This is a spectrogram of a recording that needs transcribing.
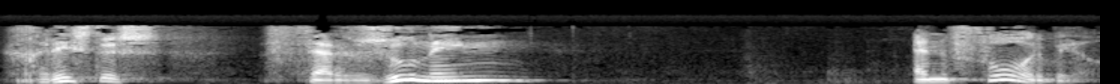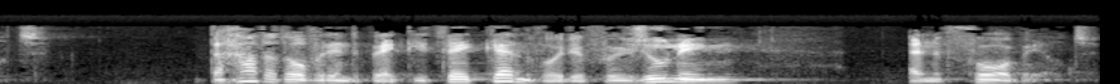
Christus verzoening en voorbeeld. Daar gaat het over in de preek. Die twee kernwoorden, verzoening en voorbeeld.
